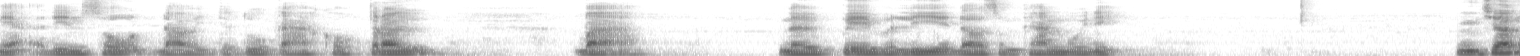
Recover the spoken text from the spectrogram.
អ្នករៀនសូត្រដោយទទួលការខុសត្រូវ បាទនៅពេលវេលាដ៏សំខាន់មួយនេះអញ្ចឹង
